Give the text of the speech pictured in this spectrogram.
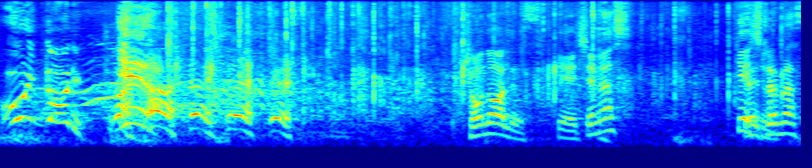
Ui, gauni! Šaunuolis. Keičiamės. Keičiamės. Keičiamės.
